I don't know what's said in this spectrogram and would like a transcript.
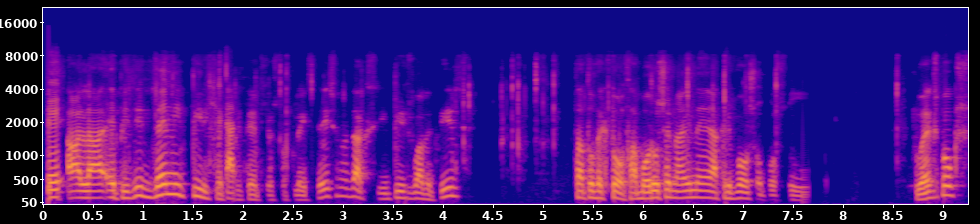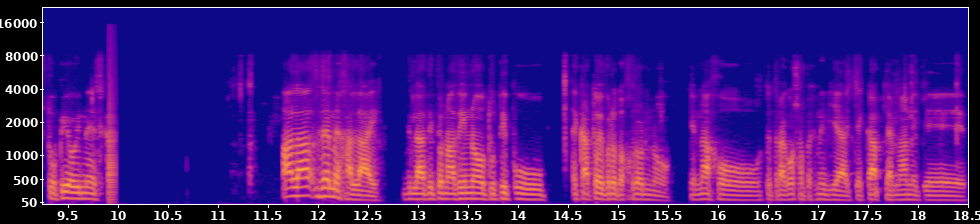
Ε, αλλά επειδή δεν υπήρχε κάτι τέτοιο στο PlayStation, εντάξει, it is what it is, θα το δεχτώ. Θα μπορούσε να είναι ακριβώς όπως του, του Xbox, το οποίο είναι σκάλες. Αλλά δεν με χαλάει. Δηλαδή το να δίνω του τύπου 100 ευρώ το χρόνο και να έχω 400 παιχνίδια και κάποια να είναι και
